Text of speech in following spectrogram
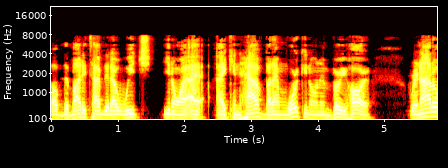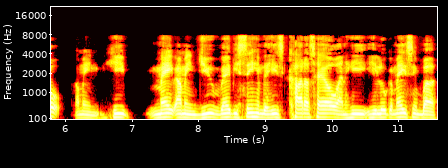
of the body type that I wish you know, I, I can have, but I'm working on him very hard. Renato, I mean, he may, I mean, you maybe seen him that he's cut as hell and he, he look amazing, but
